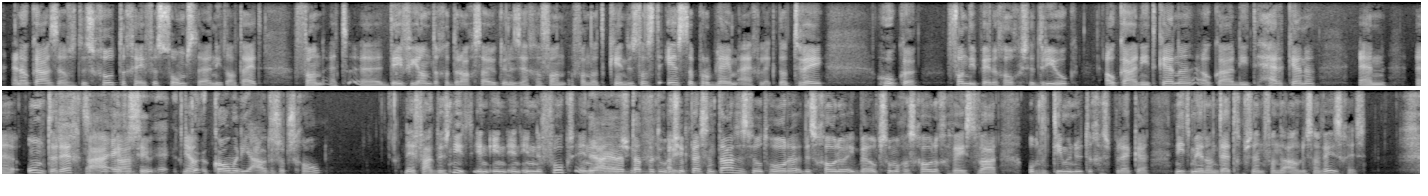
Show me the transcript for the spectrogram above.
En elkaar zelfs de schuld te geven, soms, hè, niet altijd... van het deviante gedrag, zou je kunnen zeggen, van, van dat kind. Dus dat is het eerste probleem eigenlijk. Dat twee hoeken van die pedagogische driehoek... elkaar niet kennen, elkaar niet herkennen... en uh, onterecht... Maar even, eh, Komen die ouders op school? Nee, vaak dus niet. In, in, in de volks... In, ja, als je, dat bedoel Als je percentages wilt horen, de scholen... Ik ben op sommige scholen geweest waar op de 10 minuten gesprekken... niet meer dan 30% van de ouders aanwezig is.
